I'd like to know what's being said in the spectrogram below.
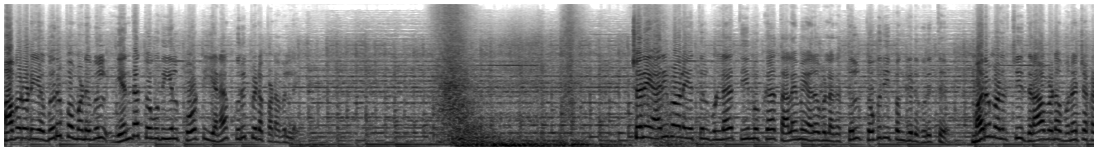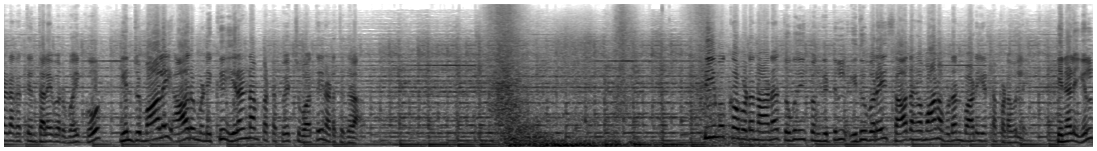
அவருடைய விருப்ப மனுவில் எந்த தொகுதியில் போட்டி என குறிப்பிடப்படவில்லை. சென்னை அறிவாலயத்தில் உள்ள திமுக தலைமை அலுவலகத்தில் தொகுதி பங்கீடு குறித்து மறுமலர்ச்சி திராவிட முன்னேற்றக் கழகத்தின் தலைவர் வைகோ இன்று மாலை ஆறு மணிக்கு இரண்டாம் கட்ட பேச்சுவார்த்தை நடத்துகிறார். திமுகவுடனான தொகுதி பங்கீட்டில் இதுவரை சாதகமான உடன்பாடு எட்டப்படவில்லை. இந்நிலையில்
